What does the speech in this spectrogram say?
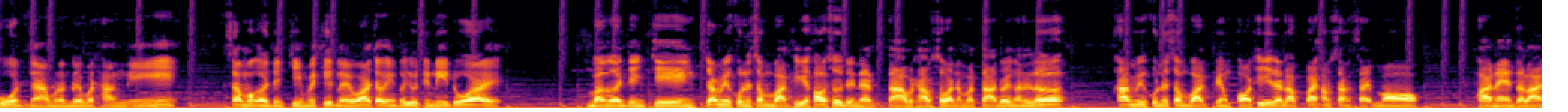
พูดงามกำลังเดินมาทางนี้ ช่างบังเอิญจริงๆ ไม่คิดเลยว่าเจ้าเองก็อยู่ที่นี่ด้วยบังเอิญจริงๆ เจ้ามีคุณสมบัติที่เข้าสู่ดินแดนตาประทับสวรรค์อมตะด้วยงั้นเลอข้ามีคุณสมบัติเพียงพอที่ได้รับป้ายคำสั่งสายหมอกภายในอันตราย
